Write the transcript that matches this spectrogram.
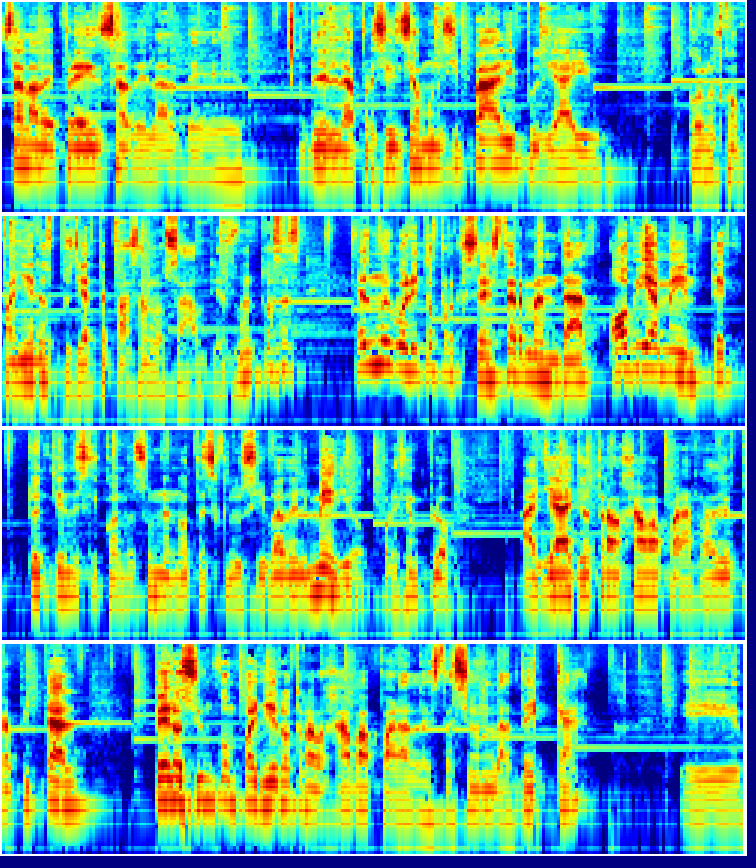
sala de prensa de la, de, de la presidencia municipal y pues ya ahí con los compañeros pues ya te pasan los audios, ¿no? Entonces, es muy bonito porque se da esta hermandad. Obviamente, tú entiendes que cuando es una nota exclusiva del medio, por ejemplo, allá yo trabajaba para Radio Capital, pero si un compañero trabajaba para la estación La Deca, eh,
